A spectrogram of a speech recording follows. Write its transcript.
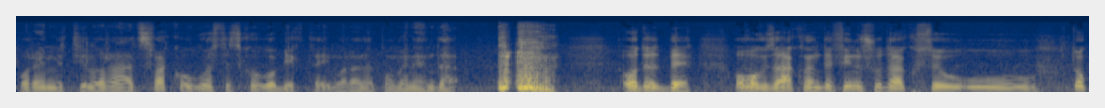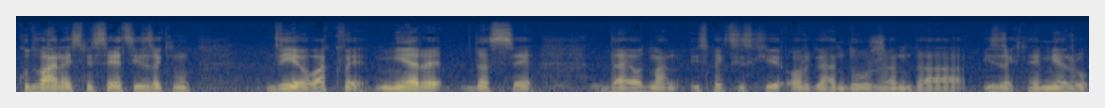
poremetilo rad svakog ugostiteljskog objekta. I moram da pomenem da odredbe ovog zakona definišu da ako se u toku 12 mjeseci izreknu dvije ovakve mjere, da se da je odman inspekcijski organ dužan da izrekne mjeru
